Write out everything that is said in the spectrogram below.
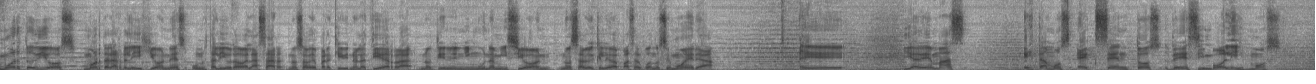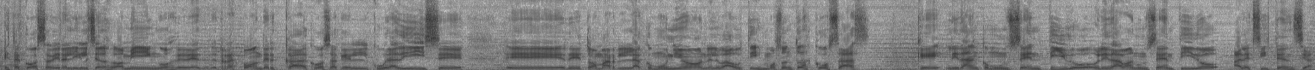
Muerto Dios, muertas las religiones, uno está librado al azar. No sabe para qué vino la tierra, no tiene ninguna misión, no sabe qué le va a pasar cuando se muera. Eh, y además, estamos exentos de simbolismos. Esta cosa de ir a la iglesia los domingos, de, de responder cada cosa que el cura dice, eh, de tomar la comunión, el bautismo, son todas cosas que le dan como un sentido o le daban un sentido a la existencia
